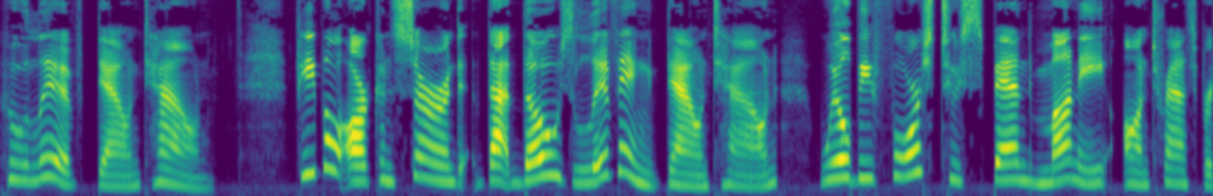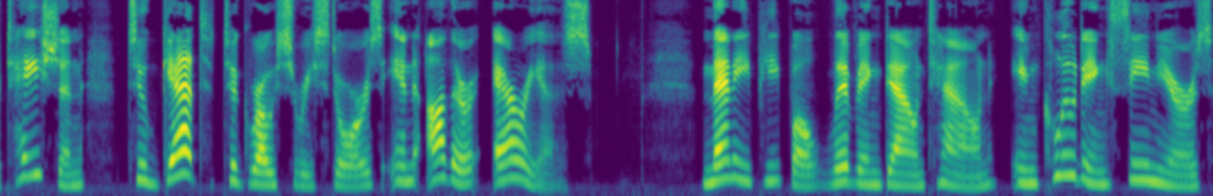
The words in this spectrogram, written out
who live downtown. People are concerned that those living downtown will be forced to spend money on transportation to get to grocery stores in other areas. Many people living downtown, including seniors,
